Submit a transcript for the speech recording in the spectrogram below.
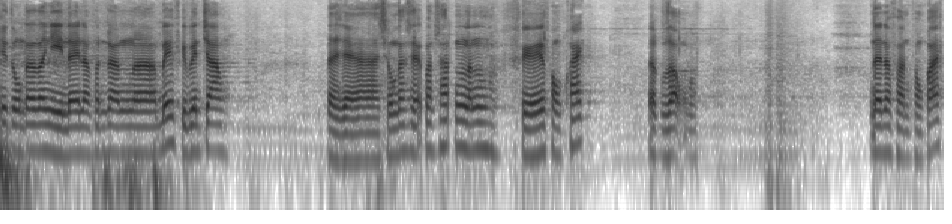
như chúng ta đang nhìn đây là phần gian à, bếp phía bên trong. Để à, chúng ta sẽ quan sát phía phòng khách. Được rộng đây là phần phòng khách.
